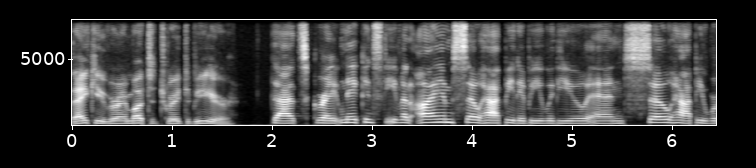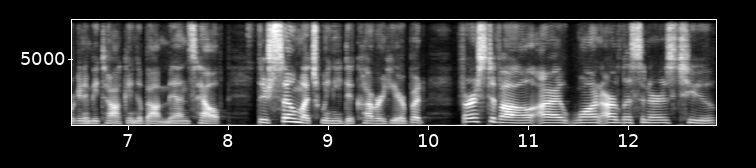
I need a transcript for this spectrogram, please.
Thank you very much. It's great to be here. That's great. Nick and Stephen, I am so happy to be with you and so happy we're going to be talking about men's health. There's so much we need to cover here, but first of all, I want our listeners to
